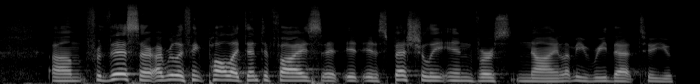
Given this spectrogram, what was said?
um, for this, I, I, really think Paul identifies it, it, it, especially in verse 9. Let me read that to you.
